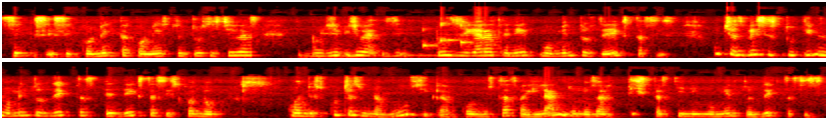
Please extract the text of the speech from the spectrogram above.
se, conecta con esto, entonces llegas, puedes llegar a tener momentos de éxtasis. Muchas veces tú tienes momentos de éxtasis, de éxtasis cuando, cuando escuchas una música, cuando estás bailando. Los artistas tienen momentos de éxtasis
